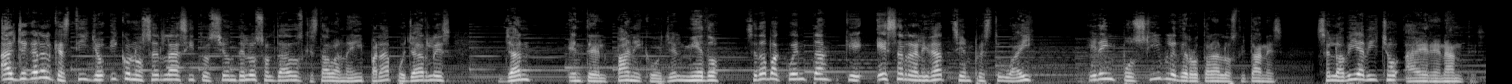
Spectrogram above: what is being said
Al llegar al castillo y conocer la situación de los soldados que estaban ahí para apoyarles, Jan, entre el pánico y el miedo, se daba cuenta que esa realidad siempre estuvo ahí. Era imposible derrotar a los titanes, se lo había dicho a Eren antes.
